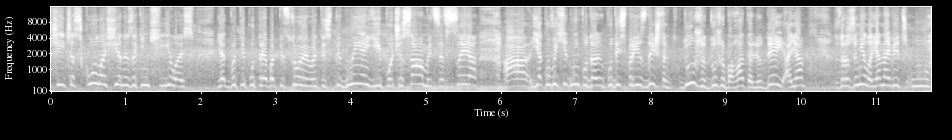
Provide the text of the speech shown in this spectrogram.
Ще й час школа ще не закінчилась. Якби типу треба підстроюватись під неї по часам і це все. А як у вихідні куди, кудись приїздиш, так дуже дуже багато людей. А я зрозуміла, я навіть у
